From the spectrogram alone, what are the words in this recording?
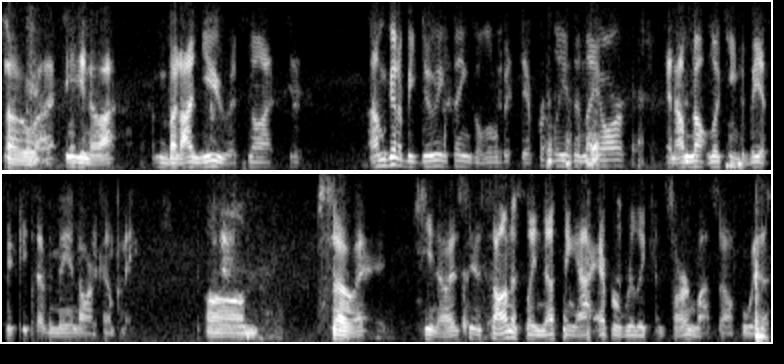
so I, you know, I, but I knew it's not. It, I'm going to be doing things a little bit differently than they are, and I'm not looking to be a 57 million dollar company. Um, so, you know, it's, it's honestly nothing I ever really concern myself with.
